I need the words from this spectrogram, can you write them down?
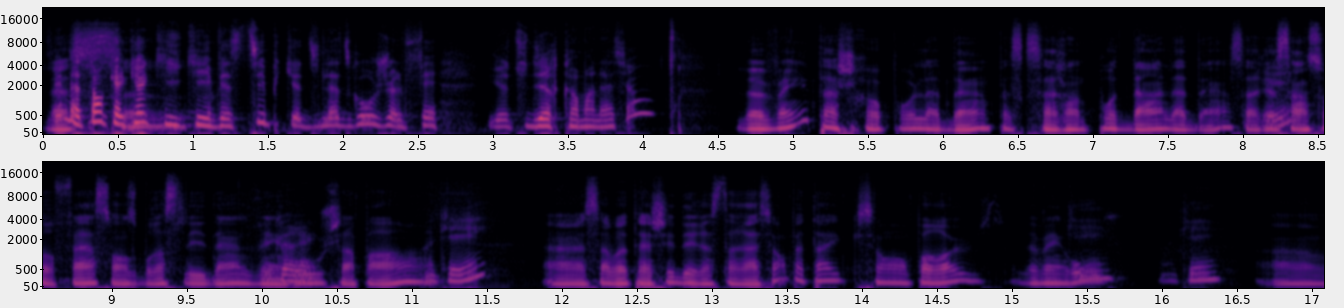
Tu sais, la mettons quelqu'un qui, qui investit puis qui a dit, let's go, je le fais. Y a-tu des recommandations? Le vin ne tâchera pas la dent parce que ça ne rentre pas dans la dent. Ça reste en surface. On se brosse les dents, le vin rouge, ça part. OK. Euh, ça va tacher des restaurations peut-être qui sont poreuses, le vin rouge. OK. Euh,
